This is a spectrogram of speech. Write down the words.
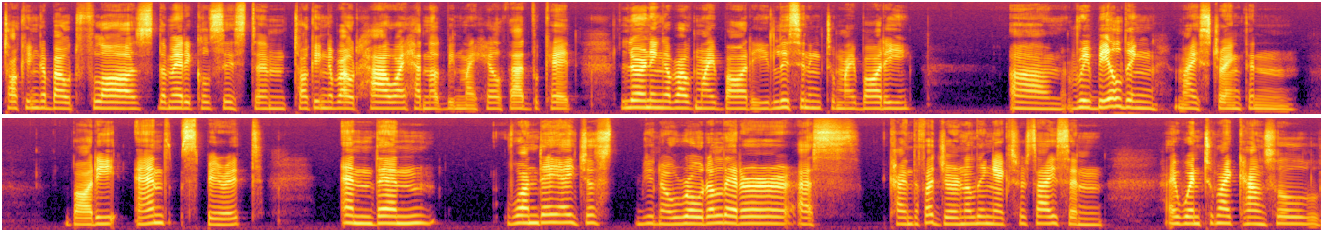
talking about flaws, the medical system, talking about how I had not been my health advocate, learning about my body, listening to my body, um, rebuilding my strength and body and spirit. And then one day I just, you know, wrote a letter as kind of a journaling exercise and I went to my council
